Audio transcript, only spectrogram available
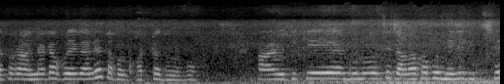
এখন রান্নাটা হয়ে গেলে তারপর ঘরটা ধরবো। আর ওদিকে বুনো হচ্ছে জামা কাপড় মেলে দিচ্ছে।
